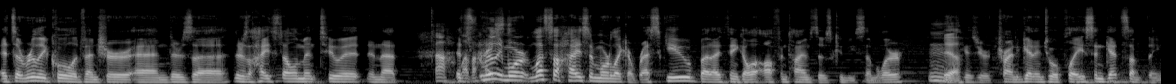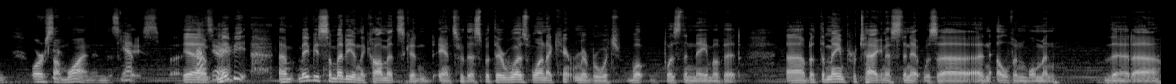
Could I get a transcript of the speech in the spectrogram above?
It's a really cool adventure, and there's a there's a heist element to it, in that Ah, it's really heist. more less a heist and more like a rescue. But I think oftentimes those can be similar Mm. Yeah. because you're trying to get into a place and get something or someone in this Yep. case. But yeah, That's maybe um, maybe somebody in the comments can answer this, but there was one I can't remember which what was the name of it. Uh, but the main protagonist in it was uh, an elven woman that uh,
